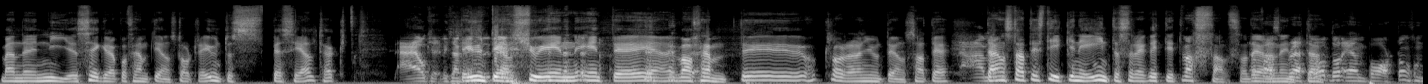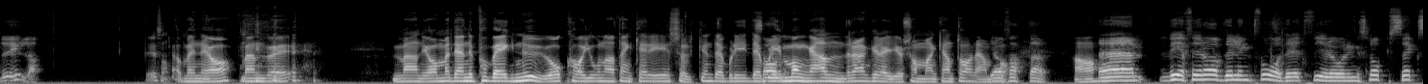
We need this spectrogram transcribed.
men eh, nio segrar på 51 starter är ju inte speciellt högt. Nej okej, det Det är ju inte ens 21, inte var 50 klarar den ju inte ens. Så att det, men- den statistiken är inte så riktigt vass alltså. Det är Fast den inte. Rod har en på 18 som du hyllar. Det är sant. Ja men ja, men, eh, men, ja, men den är på väg nu och har Jonathan Carré i sulken. Det blir, det Sa blir du? många andra grejer som man kan ta den Jag på. fattar. Ja. Eh, V4 avdelning 2. Det är ett fyraåringslopp. 6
